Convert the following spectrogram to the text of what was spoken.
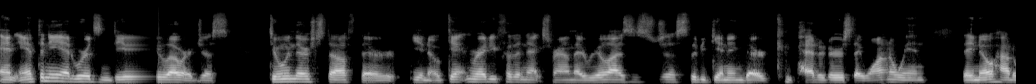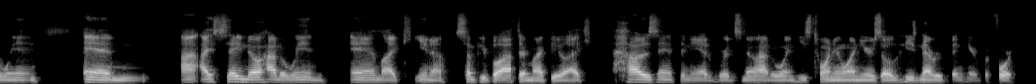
And Anthony Edwards and D'Lo are just doing their stuff. They're, you know, getting ready for the next round. They realize it's just the beginning. They're competitors. They want to win. They know how to win. And I, I say know how to win. And like, you know, some people out there might be like, how does Anthony Edwards know how to win? He's 21 years old. He's never been here before,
